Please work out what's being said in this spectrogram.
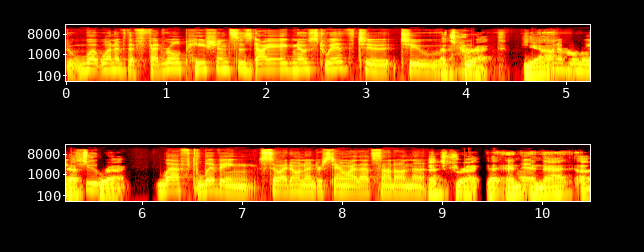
what one of the federal patients is diagnosed with to to that's correct. Yeah, one of only that's two correct. left living. So I don't understand why that's not on the. That's correct. And and that uh,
